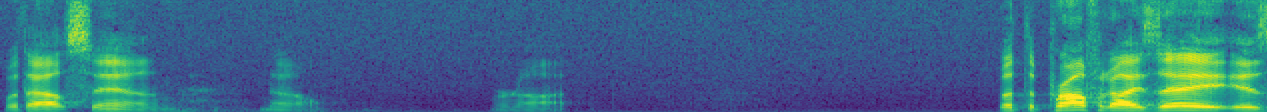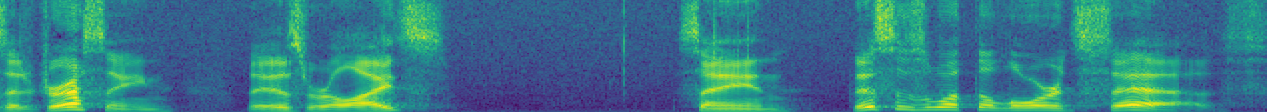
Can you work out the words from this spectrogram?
without sin? No, we're not. But the prophet Isaiah is addressing the Israelites, saying, This is what the Lord says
